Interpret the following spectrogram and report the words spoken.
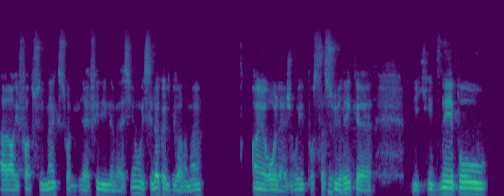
Alors, il faut absolument qu'il soit greffé d'innovation et c'est là que le gouvernement a un rôle à jouer pour s'assurer que les crédits d'impôt,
